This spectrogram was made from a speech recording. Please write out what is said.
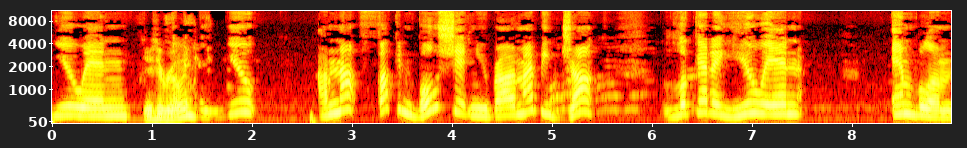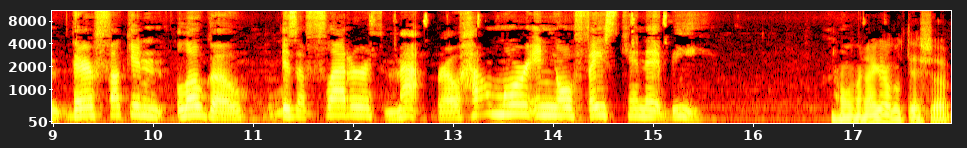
UN. Is it really? look at the U. I'm not fucking bullshitting you, bro. It might be junk. Look at a UN emblem. Their fucking logo is a flat Earth map, bro. How more in your face can it be? Hold on, I gotta look this up.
